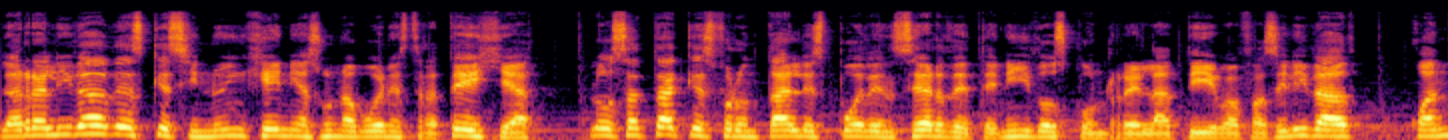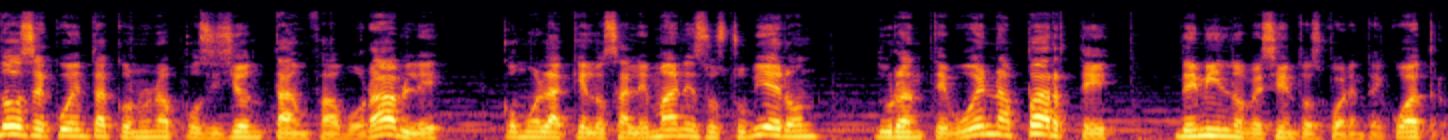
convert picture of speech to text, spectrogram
la realidad es que si no ingenias una buena estrategia, los ataques frontales pueden ser detenidos con relativa facilidad cuando se cuenta con una posición tan favorable como la que los alemanes sostuvieron durante buena parte de 1944,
